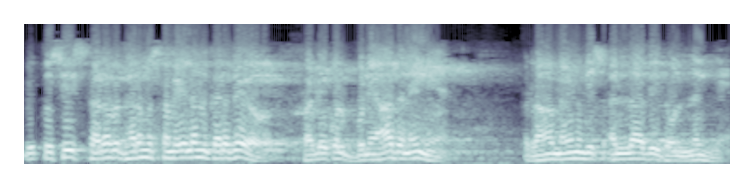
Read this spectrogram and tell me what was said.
ਵੀ ਤੁਸੀਂ ਸਰਵ ਧਰਮ ਸੰਮੇਲਨ ਕਰਦੇ ਹੋ ਤੁਹਾਡੇ ਕੋਲ ਬੁਨਿਆਦ ਨਹੀਂ ਹੈ ਰਾਮਾਇਣ ਵਿੱਚ ਅੱਲਾ ਦੀ ਧੁਨ ਨਹੀਂ ਹੈ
